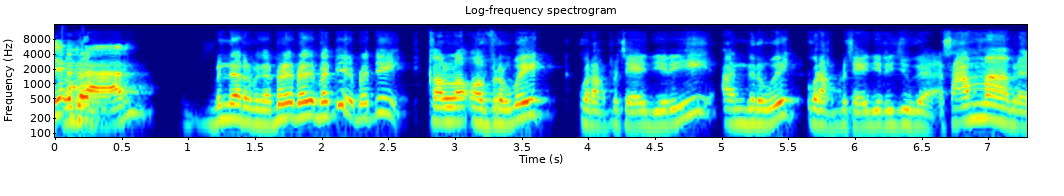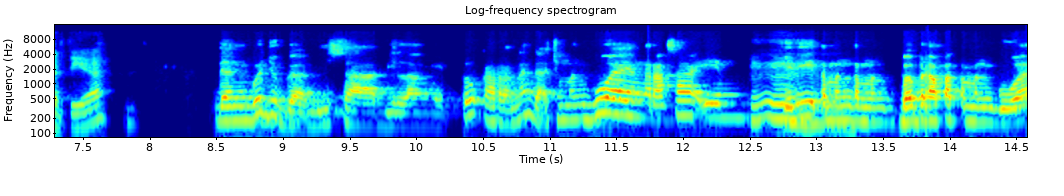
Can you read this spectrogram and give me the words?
Ya kan Benar, benar. Berarti, berarti, berarti kalau overweight kurang percaya diri, underweight kurang percaya diri juga. Sama berarti ya? Dan gue juga bisa bilang itu karena nggak cuma gue yang ngerasain. Mm-hmm. Jadi teman-teman, beberapa teman gue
